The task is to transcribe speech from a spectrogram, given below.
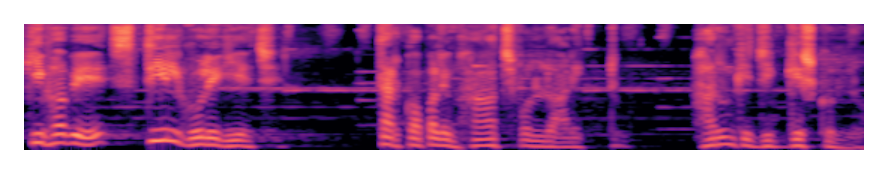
কীভাবে স্টিল গলে গিয়েছে। তার কপালে ভাঁজ পড়ল আরেকটু। হারুনকে জিজ্ঞেস করল,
